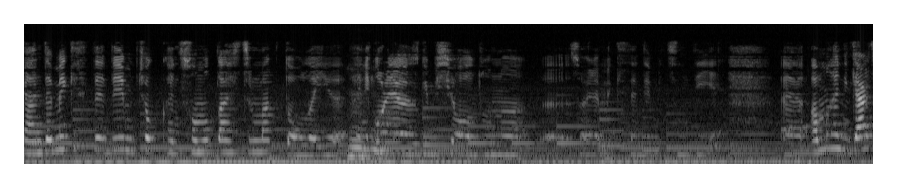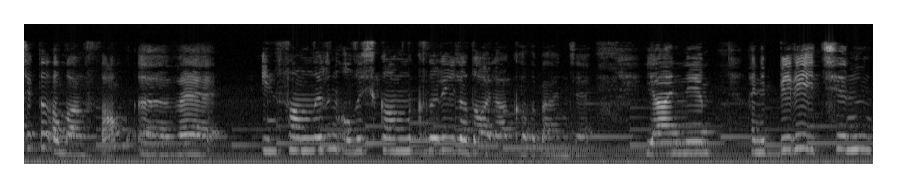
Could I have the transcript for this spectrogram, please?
yani demek istediğim çok hani somutlaştırmak da olayı. Hı Hani oraya özgü bir şey olduğunu e, söylemek istediğim için değil. E, ama hani gerçekten alansal e, ve insanların alışkanlıklarıyla da alakalı bence. Yani hani biri için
